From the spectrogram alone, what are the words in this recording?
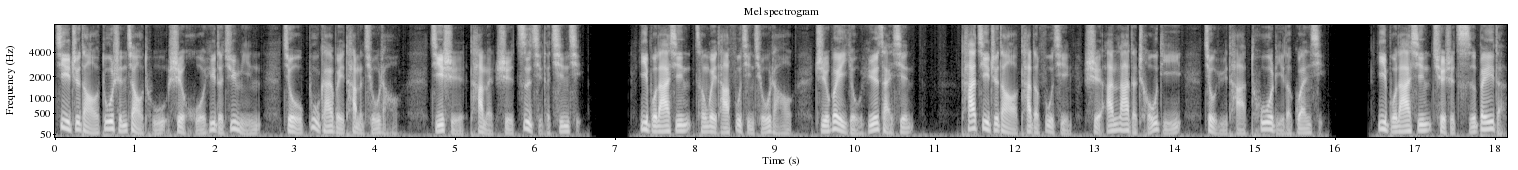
既知道多神教徒是火狱的居民，就不该为他们求饶，即使他们是自己的亲戚。易卜拉欣曾为他父亲求饶。只为有约在先，他既知道他的父亲是安拉的仇敌，就与他脱离了关系。易卜拉欣却是慈悲的，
